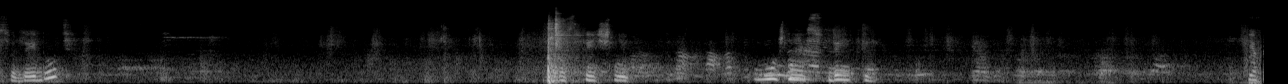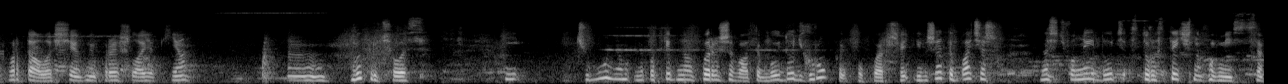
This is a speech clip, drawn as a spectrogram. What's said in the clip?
Сюди йдуть. Туристичні. Можна і сюди йти. Я квартала ще не пройшла, як я е, виключилась. І чому нам не потрібно переживати? Бо йдуть групи, по-перше, і вже ти бачиш, значить, вони йдуть з туристичного місця.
